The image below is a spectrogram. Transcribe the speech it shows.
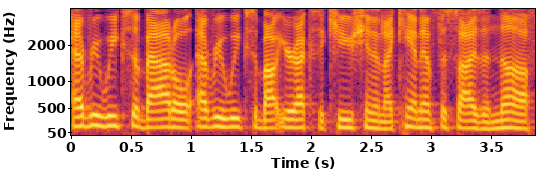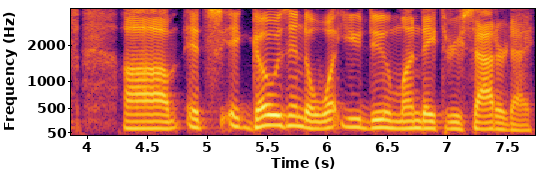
every week's a battle, every week's about your execution. And I can't emphasize enough, um, it's it goes into what you do Monday through Saturday.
